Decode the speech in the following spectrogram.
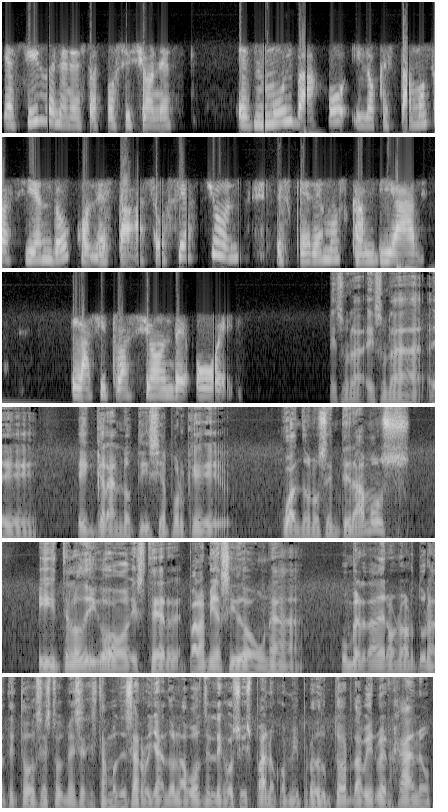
que sirven en estas posiciones es muy bajo y lo que estamos haciendo con esta asociación es queremos cambiar la situación de hoy. Es una, es una eh, eh, gran noticia porque cuando nos enteramos, y te lo digo, Esther, para mí ha sido una, un verdadero honor durante todos estos meses que estamos desarrollando la voz del negocio hispano con mi productor David Berjano,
